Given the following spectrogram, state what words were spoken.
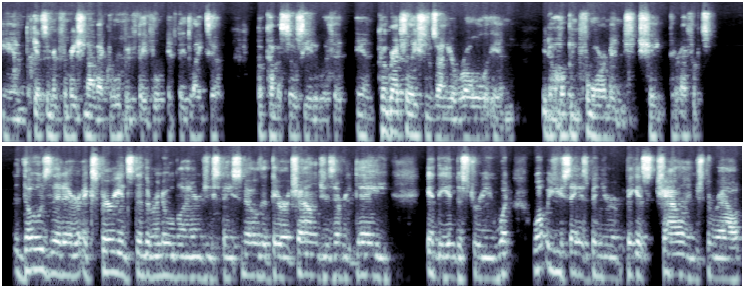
and get some information on that group if they'd if they'd like to become associated with it. And congratulations on your role in you know helping form and shape their efforts. Those that are experienced in the renewable energy space know that there are challenges every day in the industry. What what would you say has been your biggest challenge throughout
